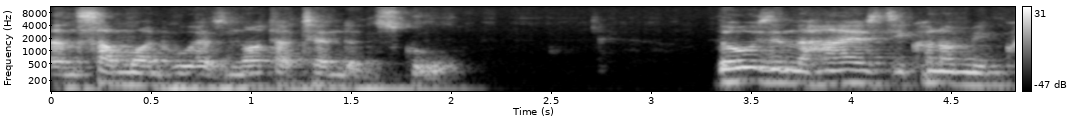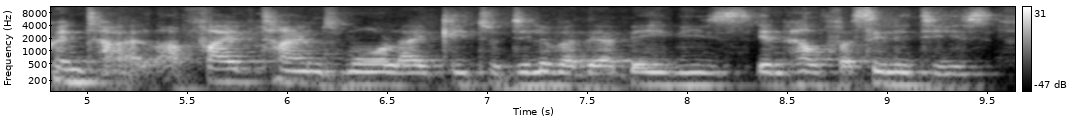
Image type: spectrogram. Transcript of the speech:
than someone who has not attended school. Those in the highest economic quintile are five times more likely to deliver their babies in health facilities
